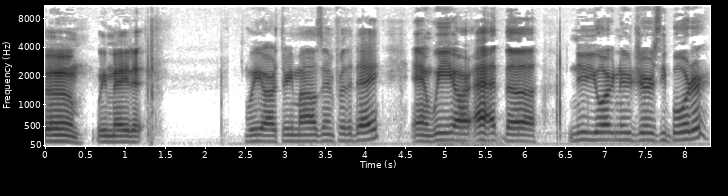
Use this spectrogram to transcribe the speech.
Boom, we made it. We are three miles in for the day and we are at the New York, New Jersey border,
